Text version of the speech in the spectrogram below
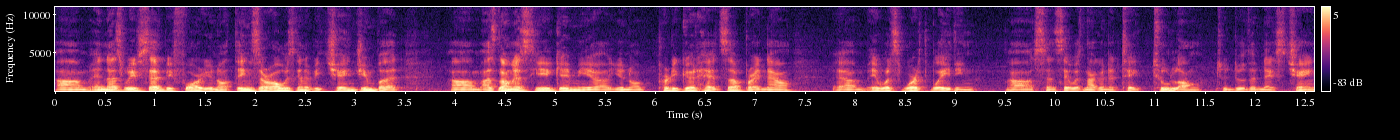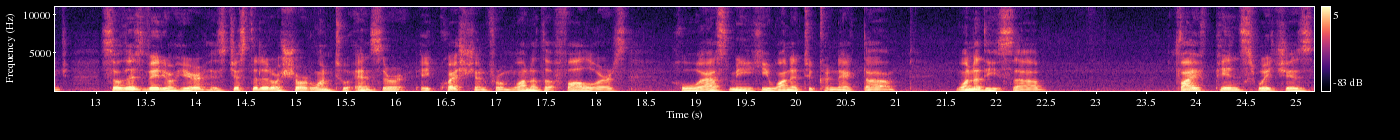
Um, and as we've said before, you know, things are always going to be changing, but um, as long as he gave me a you know pretty good heads up right now um, it was worth waiting uh, since it was not going to take too long to do the next change. So this video here is just a little short one to answer a question from one of the followers who asked me he wanted to connect uh, one of these uh, five pin switches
